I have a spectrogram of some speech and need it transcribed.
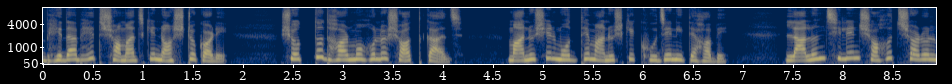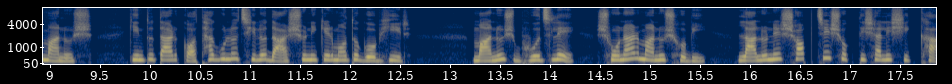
ভেদাভেদ সমাজকে নষ্ট করে। সত্য ধর্ম হল সৎ কাজ। মানুষের মধ্যে মানুষকে খুঁজে নিতে হবে। লালন ছিলেন সহজ সরল মানুষ, কিন্তু তার কথাগুলো ছিল দার্শনিকের মতো গভীর। মানুষ ভোজলে, সোনার মানুষ হবি, লালনের সবচেয়ে শক্তিশালী শিক্ষা।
